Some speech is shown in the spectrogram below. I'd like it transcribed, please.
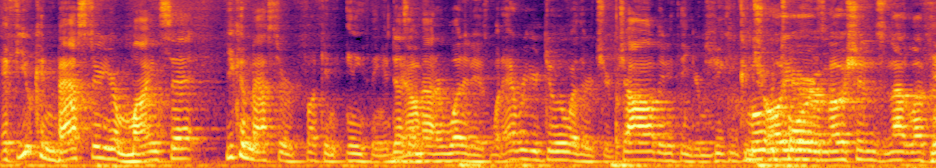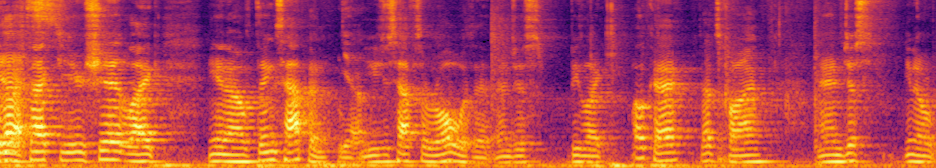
If you can master your mindset. You can master fucking anything. It doesn't Yeah. matter what it is. Whatever you're doing, whether it's your job, anything you're If you can control your emotions and not let them Yes. affect your shit, like, you know, things happen. Yeah. You just have to roll with it and just be like, okay, that's fine. And just, you know,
